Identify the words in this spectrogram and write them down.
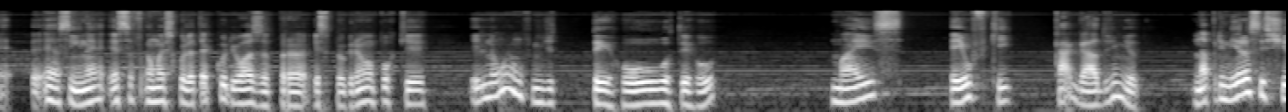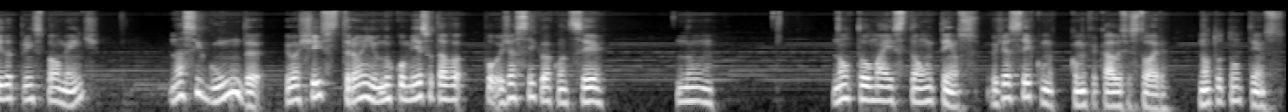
É, é assim, né? Essa é uma escolha até curiosa para esse programa, porque ele não é um filme de terror, terror, mas eu fiquei cagado de medo. Na primeira assistida, principalmente. Na segunda, eu achei estranho. No começo eu tava. Pô, eu já sei o que vai acontecer. Não. Não tô mais tão intenso. Eu já sei como, como que acaba essa história. Não tô tão tenso.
